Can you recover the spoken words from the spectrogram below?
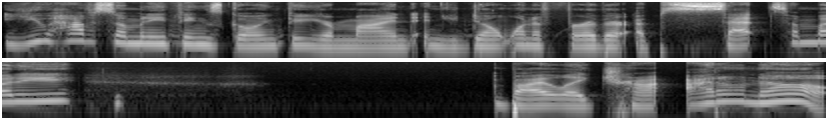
you have so many things going through your mind and you don't want to further upset somebody by like trying I don't know.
